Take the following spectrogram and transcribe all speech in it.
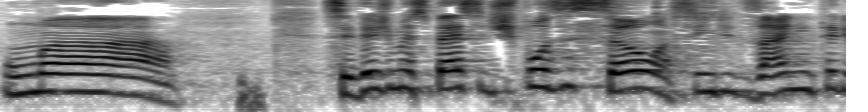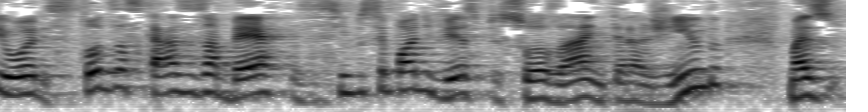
uma você veja uma espécie de exposição assim de design de interiores, todas as casas abertas, assim você pode ver as pessoas lá interagindo, mas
